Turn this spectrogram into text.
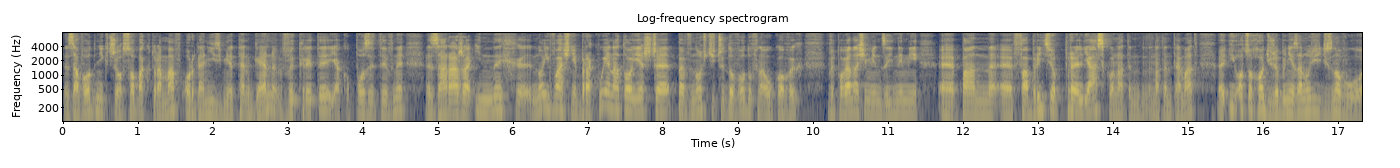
zawodnik czy osoba, która ma w organizmie ten gen wykryty jako pozytywny, zaraża innych. No i właśnie, brakuje na to jeszcze pewności czy dowodów naukowych. Wypowiada się e, pan e, Fabrizio Preliasco na ten, na ten temat. E, I o co chodzi, żeby nie zanudzić znowu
